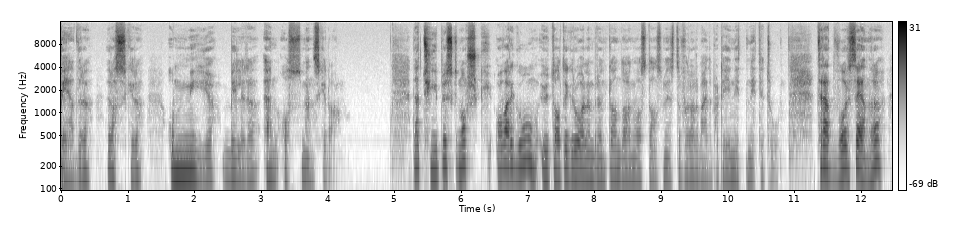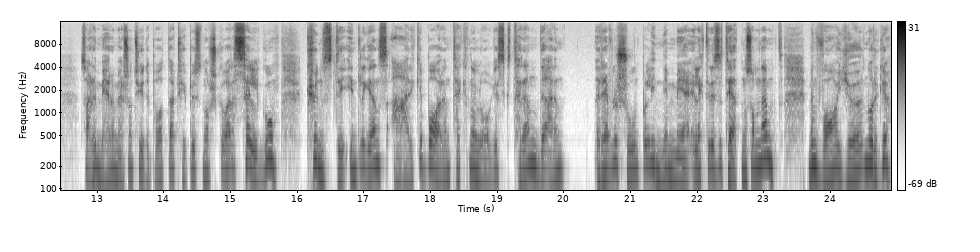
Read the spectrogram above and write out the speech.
bedre, raskere og mye billigere enn oss mennesker da. Det er typisk norsk å være god, uttalte Gro Harlem Brundtland da hun var statsminister for Arbeiderpartiet i 1992. 30 år senere så er det mer og mer som tyder på at det er typisk norsk å være selvgod. Kunstig intelligens er ikke bare en teknologisk trend, det er en revolusjon på linje med elektrisiteten, som nevnt. Men hva gjør Norge?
